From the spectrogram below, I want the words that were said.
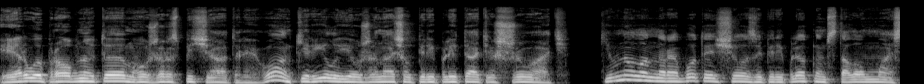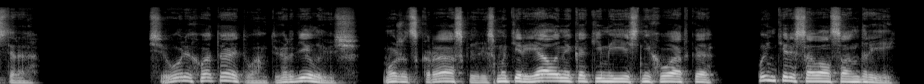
Первую пробную-то мы уже распечатали. Вон Кирилл ее уже начал переплетать и сшивать. Кивнул он на работающего за переплетным столом мастера. «Всего ли хватает вам, Твердилович? Может, с краской или с материалами, какими есть нехватка?» — поинтересовался Андрей.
